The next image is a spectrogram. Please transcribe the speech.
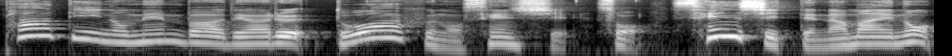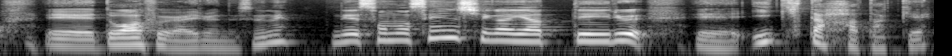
パーティーのメンバーであるドワーフの戦士、そう、戦士って名前の、えー、ドワーフがいるんですよね。で、その戦士がやっている、えー、生きた畑、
